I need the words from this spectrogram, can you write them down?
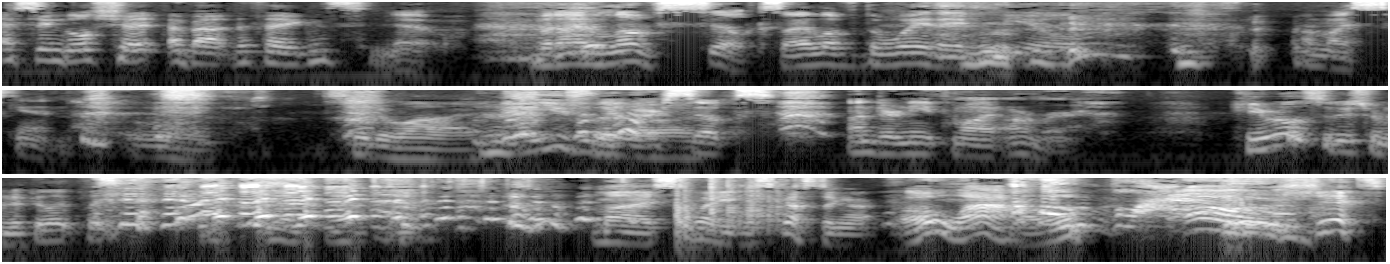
a single shit about the things? no. But I love silks. I love the way they feel on my skin. So do I. I usually wear silks underneath my armor. Can you roll a seduce or manipulate, please? My sweaty, disgusting art. Oh wow! Oh, shit!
